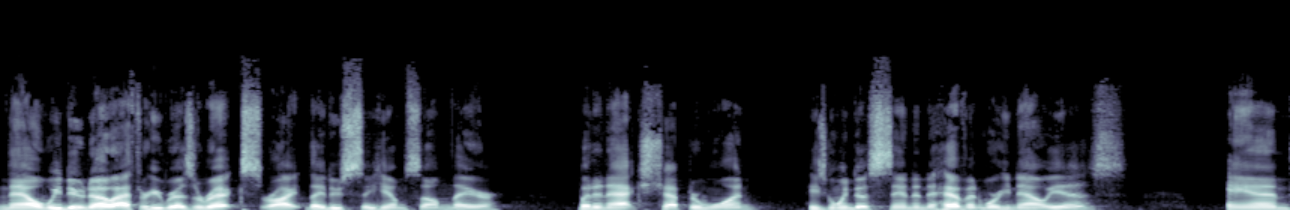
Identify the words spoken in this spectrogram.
Now, we do know after he resurrects, right, they do see him some there. But in Acts chapter 1, he's going to ascend into heaven where he now is. And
